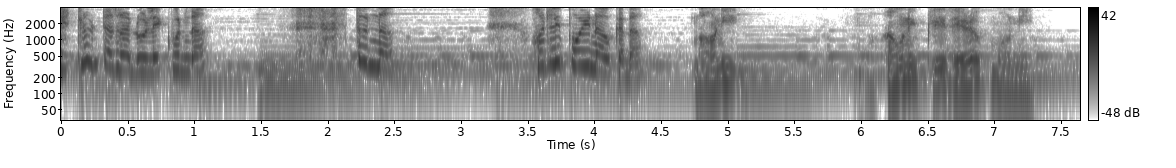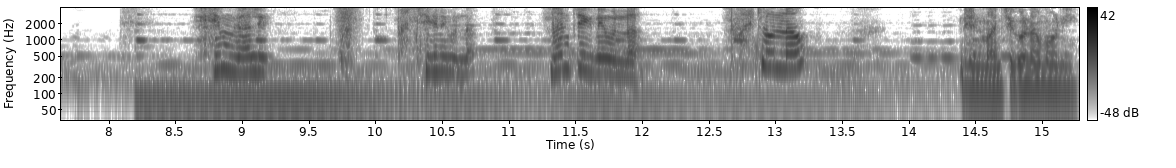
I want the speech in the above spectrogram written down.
ఎట్లుంటారా నువ్వు లేకుండా? వస్తున్నా. వదిలిపోయినావు కదా. మౌని మౌని ప్లీజ్ ఏడోకు మౌని. ఏం కాలే. మంచిగానే ఉన్నా. మంచిగానే ఉన్నా. నువ్వు ఎట్లా ఉన్నావు? నేను మంచిగున్నా మౌని.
